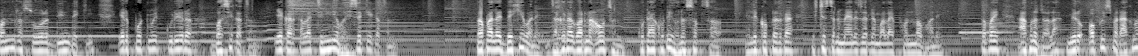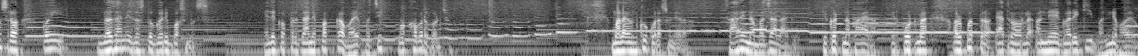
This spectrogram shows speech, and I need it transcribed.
पन्ध्र सोह्र दिनदेखि एयरपोर्टमै कुरेर बसेका छन्। एकअर्कालाई चिन्ने भइसकेका छन्। तपाईँलाई देख्यो भने झगडा गर्न आउँछन् कुटाकुटी हुनसक्छ हेलिकप्टरका स्टेसन म्यानेजरले मलाई फोनमा भने तपाईँ आफ्नो झोला मेरो अफिसमा राख्नुहोस् र कोही नजाने जस्तो गरी बस्नुहोस्। हेलिकप्टर जाने पक्का भएपछि म खबर गर्छु। मलाई उनको कुरा सुनेर साह्रै नमजा लाग्यो। टिकट नपाएर एयरपोर्टमा अल्पत्र यात्रुहरूलाई अन्याय गरे कि भन्ने भयो।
